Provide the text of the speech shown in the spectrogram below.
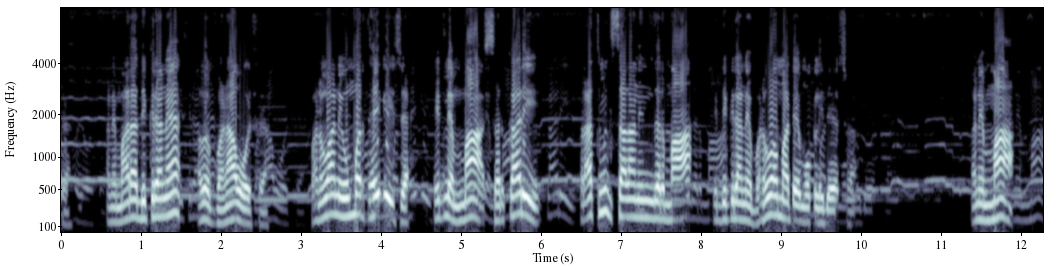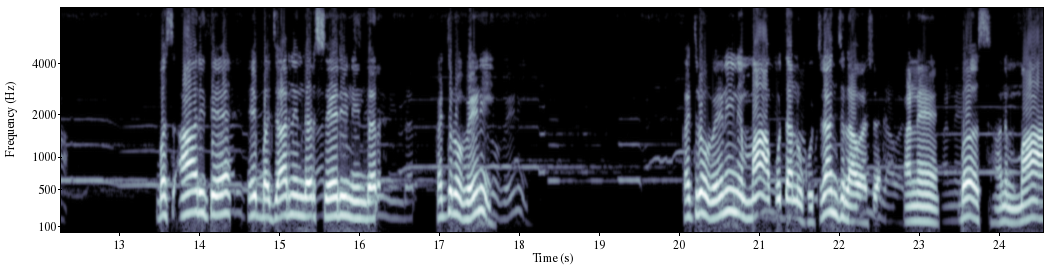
છે અને મારા દીકરાને હવે ભણાવો છે. ભણવાની ઉંમર થઈ ગઈ છે એટલે માં સરકારી પ્રાથમિક શાળાની અંદરમાં દીકરાને ભણવા માટે મોકલી દે છે. અને માં બસ આ રીતે એ બજારની અંદર શહેરીની અંદર, કચરો વેણી કચરો વેણીને માં પોતાનું ગુજરાન ચલાવે છે અને બસ, અને માં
